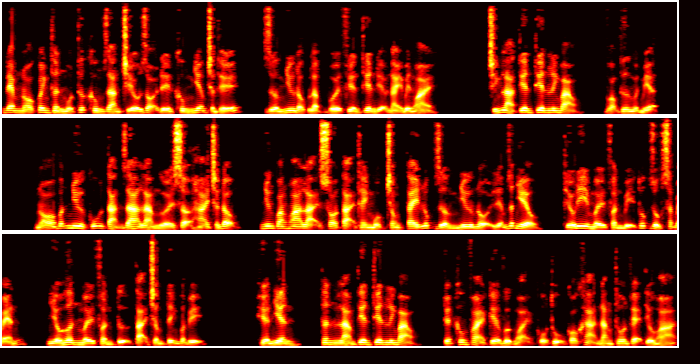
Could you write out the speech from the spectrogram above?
đem nó quanh thân một thước không gian chiếu dọi đến không nhiễm trần thế, dường như độc lập với phiến thiên địa này bên ngoài chính là tiên thiên linh bảo, vọng thương nguyện miệng. Nó vẫn như cũ tản ra làm người sợ hãi chấn động, nhưng quang hoa lại so tại thành mục trong tay lúc dường như nội liễm rất nhiều, thiếu đi mấy phần bị thúc giục sắc bén, nhiều hơn mấy phần tự tại trầm tĩnh và vị hiển nhiên, thân làm tiên thiên linh bảo, tuyệt không phải kia vượt ngoại cổ thụ có khả năng thôn vệ tiêu hóa.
